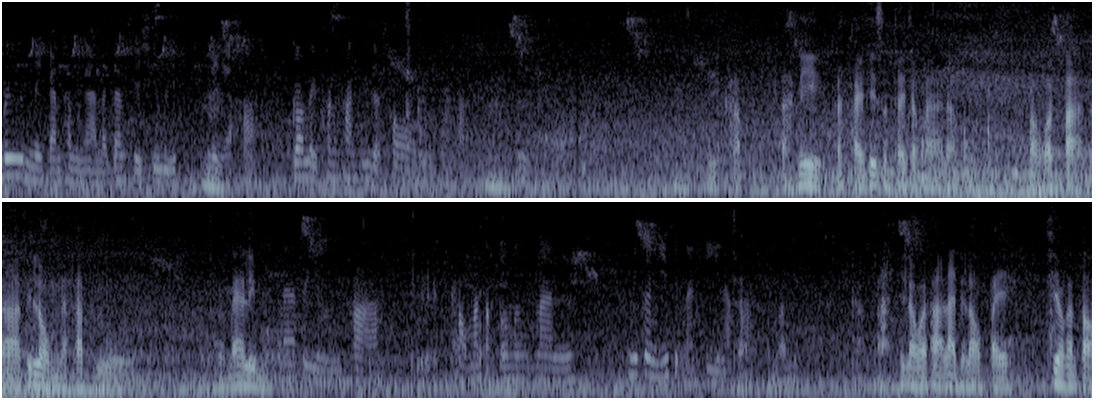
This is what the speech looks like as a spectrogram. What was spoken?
รื่นในการทำงานและการใช้ชีวิตอืมอย่างเงี้ยค่ะ ก็เลยค่อนข้างที่จะชอบเลยนะคะอืมอืมนี่ครับอะนี่ถ้าใครที่สนใจจะมานะ บอกวัดป่าดาราพิลมนะครับ อยู่อำเภอแม่ริมแม่ตีมค่ะโอเคคอรัอบกมาจากตัวเมืองประมันไม่เกิน 20 นาทีนะจะคะ ประมาณนี้ครับอะที่เราไหว้พระแล้วเดี๋ยวเราไปเที่ยวกันต่อ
